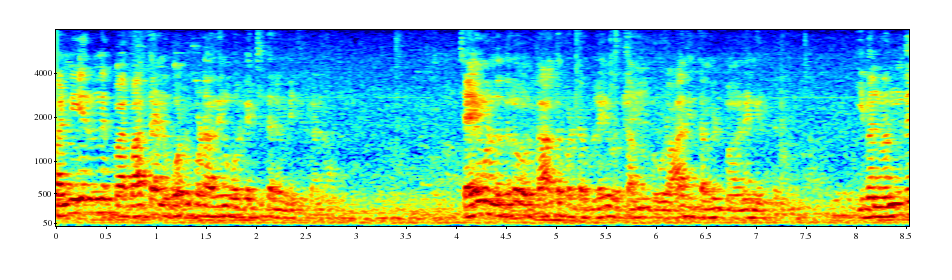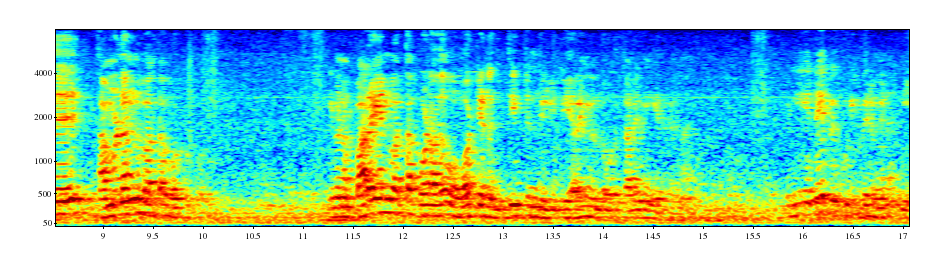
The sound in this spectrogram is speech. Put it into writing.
வன்னியர்னு பார்த்தா எனக்கு ஓட்டு போடாதுன்னு ஒரு கட்சி தலைமை வச்சிருக்காங்க ஜெயங்கொண்டத்துல ஒரு தாழ்த்தப்பட்ட பிள்ளை ஒரு தமிழ் ஒரு ஆதி தமிழ் மகனே நிறுத்தணும். இவன் வந்து தமிழன்னு பார்த்தா ஓட்டு போடும் இவனை பறையன்னு பார்த்தா போடாத உன் ஓட்டு எனக்கு தீட்டுன்னு சொல்லிட்டு இறங்கி வந்த ஒரு தலைவங்க இருக்கேன் நீ என்ன போய் குடிப்பெருமைனா நீ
